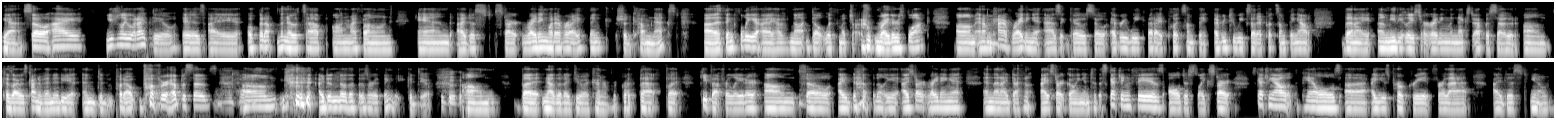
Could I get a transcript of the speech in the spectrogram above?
Yeah. So I usually what I do is I open up the notes app on my phone and I just start writing whatever I think should come next. Uh, thankfully, I have not dealt with much writer's block, um, and I'm mm. kind of writing it as it goes. So every week that I put something, every two weeks that I put something out, then I immediately start writing the next episode because um, I was kind of an idiot and didn't put out buffer episodes. Um, I didn't know that those were a thing that you could do. Um, but now that I do, I kind of regret that, but keep that for later. Um, so I definitely I start writing it and then I definitely I start going into the sketching phase. I'll just like start sketching out the panels. Uh, I use Procreate for that. I just, you know,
